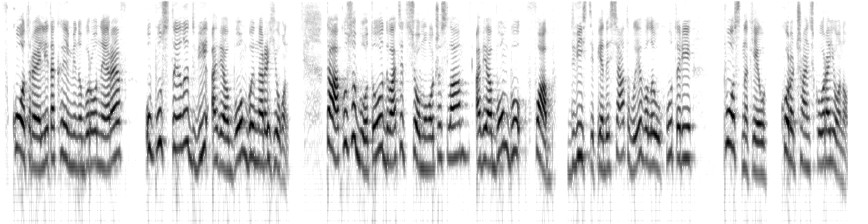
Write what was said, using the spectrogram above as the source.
вкотре літаки Міноборони РФ упустили дві авіабомби на регіон. Так, у суботу, 27 числа, авіабомбу ФАБ 250 виявили у хуторі Посників Корочанського району.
